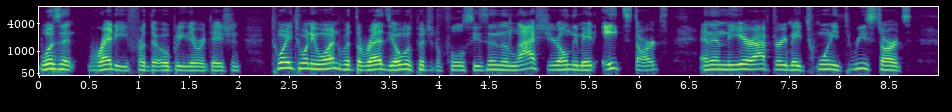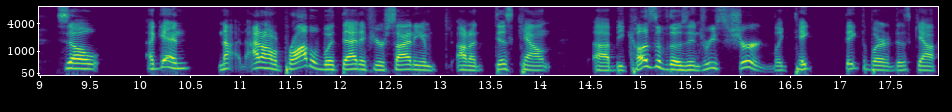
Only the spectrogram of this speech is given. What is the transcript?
wasn't ready for the opening day rotation. 2021 with the Reds, he almost pitched a full season. And then last year only made eight starts, and then the year after he made 23 starts. So again, not I don't have a problem with that if you're signing him on a discount uh, because of those injuries. Sure, like take take the player at a discount,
